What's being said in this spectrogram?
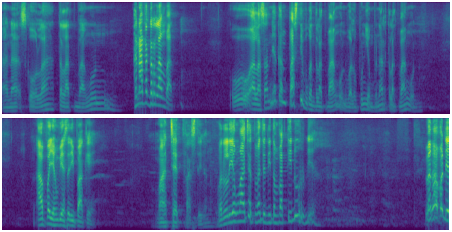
Anak sekolah telat bangun. Kenapa terlambat? Oh alasannya kan pasti bukan telat bangun. Walaupun yang benar telat bangun. Apa yang biasa dipakai? Macet pasti kan. Padahal yang macet-macet di tempat tidur dia. Mengapa dia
